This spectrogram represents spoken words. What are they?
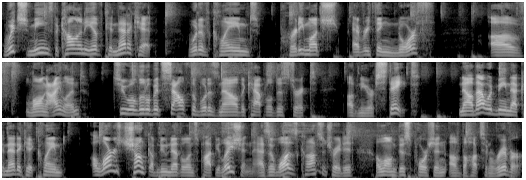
which means the colony of Connecticut would have claimed pretty much everything north of Long Island to a little bit south of what is now the capital district of New York State. Now, that would mean that Connecticut claimed a large chunk of New Netherlands' population, as it was concentrated along this portion of the Hudson River.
